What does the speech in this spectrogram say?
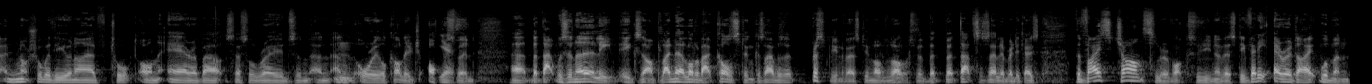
I'm not sure whether you and I have talked on air about Cecil Rhodes and, and, and mm. Oriel College, Oxford, yes. uh, but that was an early example. I know a lot about Colston because I was at Bristol University, not at Oxford, but, but that's a celebrated case. The Vice Chancellor of Oxford University, very erudite woman,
